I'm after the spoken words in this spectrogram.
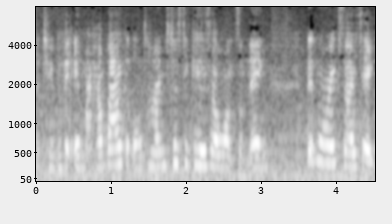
a tube of it in my handbag at all times, just in case I want something a bit more exciting.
